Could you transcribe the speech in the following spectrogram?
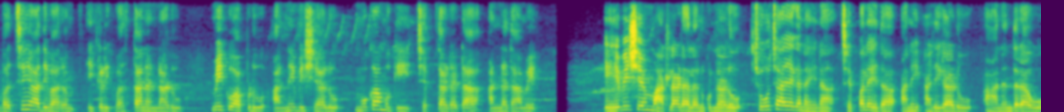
వచ్చే ఆదివారం ఇక్కడికి వస్తానన్నాడు. మీకు అప్పుడు అన్ని విషయాలు ముఖాముఖి చెప్తాడట అన్నదామే. ఏ విషయం మాట్లాడాలనుకున్నాడో చూచాయగనైనా చెప్పలేదా అని అడిగాడు ఆనందరావు.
